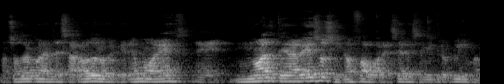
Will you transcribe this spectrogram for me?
nosotros con el desarrollo lo que queremos es eh, no alterar eso, sino favorecer ese microclima.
